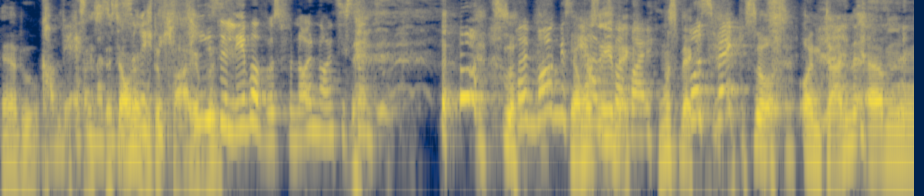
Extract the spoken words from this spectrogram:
Ja, ja du. Komm, wir essen weiß, mal das so gute richtig Frage. fiese Leberwurst für 99 Cent. So. Weil morgen ist Ja, eh muss alles eh weg. vorbei. Muss weg. Muss weg. So, und dann, ähm,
